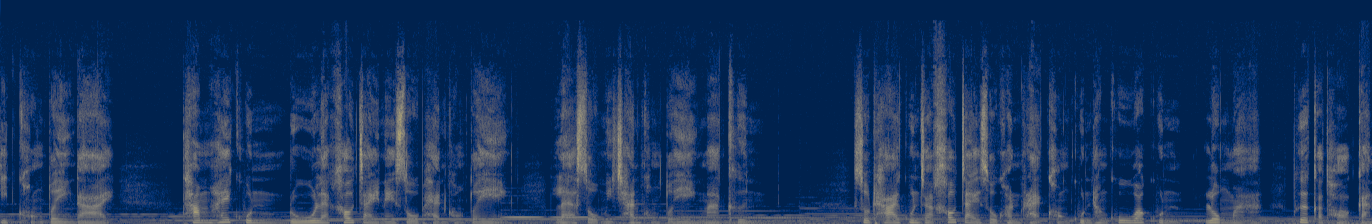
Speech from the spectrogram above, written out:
กิจของตัวเองได้ ทำให้คุณรู้และเข้าใจในโซแพนของตัวเอง และโซมิชชั่นของตัวเองมากขึ้น สุดท้ายคุณจะเข้าใจโซคอนแทรคของคุณทั้งคู่ว่าคุณลงมาเพื่อกระทอกัน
